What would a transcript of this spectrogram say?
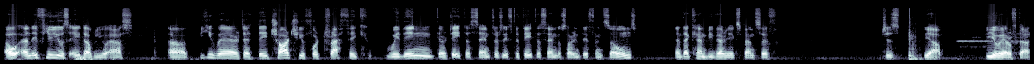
Oh, and if you use AWS, uh, beware that they charge you for traffic within their data centers if the data centers are in different zones, and that can be very expensive. Just yeah, be aware of that.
